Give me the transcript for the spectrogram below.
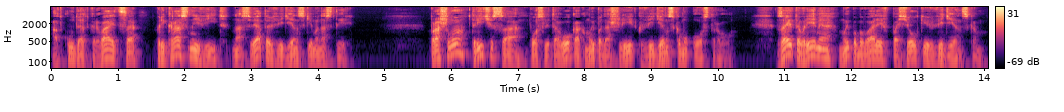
откуда открывается прекрасный вид на Свято-Введенский монастырь. Прошло три часа после того, как мы подошли к Введенскому острову. За это время мы побывали в поселке Введенском.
